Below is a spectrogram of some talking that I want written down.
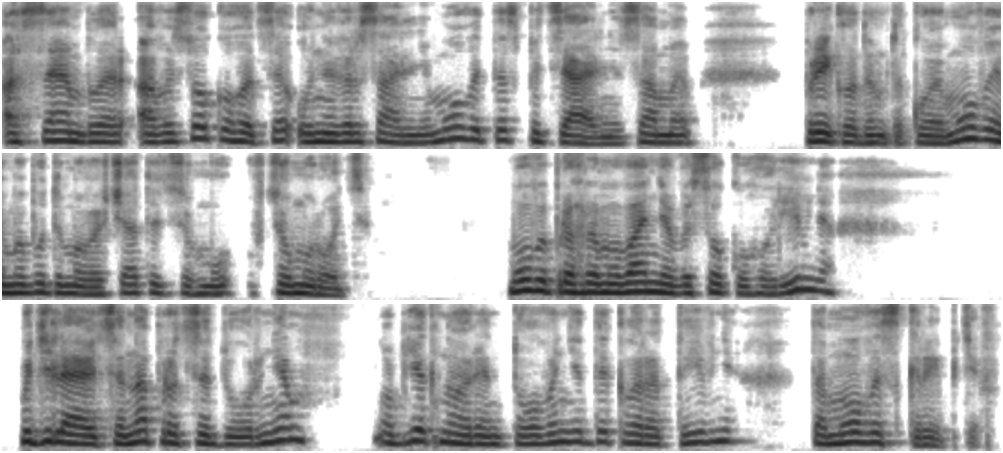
асемблер, а високого це універсальні мови та спеціальні. Саме прикладом такої мови ми будемо вивчати цьому, в цьому році. Мови програмування високого рівня поділяються на процедурні, об'єктно-орієнтовані, декларативні та мови скриптів.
